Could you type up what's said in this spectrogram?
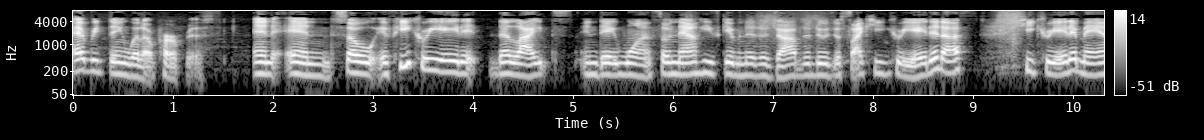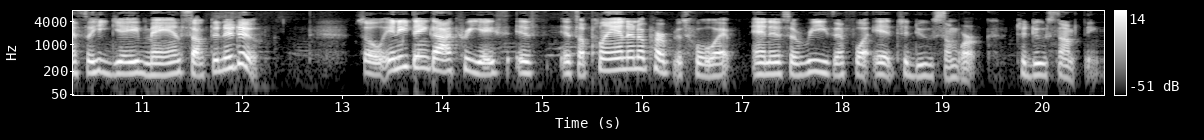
everything with a purpose. And and so if he created the lights in day 1, so now he's giving it a job to do just like he created us. He created man, so he gave man something to do. So anything God creates is it's a plan and a purpose for it and it's a reason for it to do some work, to do something.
